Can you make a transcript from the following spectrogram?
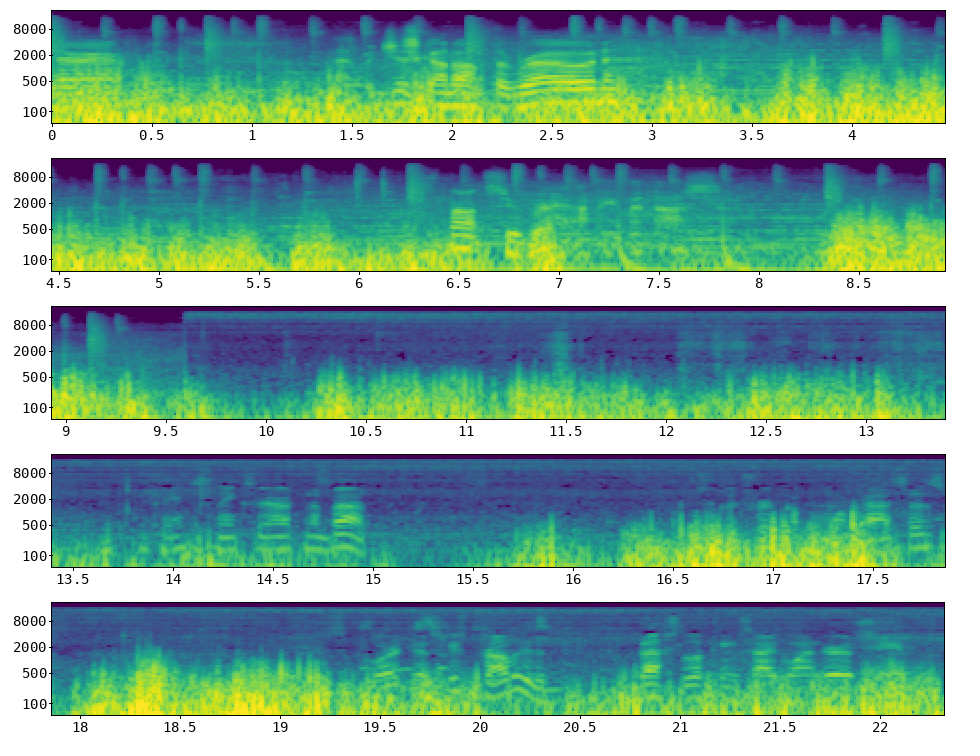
Sidewinder that we just got off the road. It's not super happy with us. Okay, snakes are out and about. It's good for a couple more passes. He's gorgeous. He's probably the best looking sidewinder I've seen.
